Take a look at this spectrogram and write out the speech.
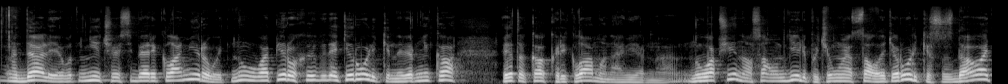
далее вот нечего себя рекламировать. Ну, во-первых, эти ролики наверняка это как реклама, наверное. Ну, вообще, на самом деле, почему я стал эти ролики создавать,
